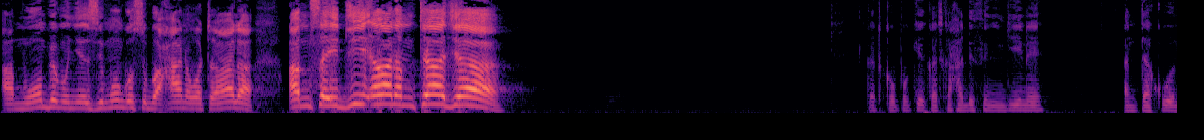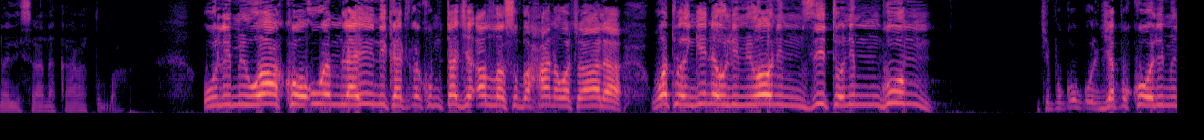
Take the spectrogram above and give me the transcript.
amwombe mwenyezi mungu subhanahu wataala amsaidie anamtaja katika upokee katika hadithi nyingine antakuna lisanaka ratba. Ulimi wako uwe mlaini katika kumtaja allah subhanahu wa taala. Watu wengine ulimi wao ni mzito ni mgumu. Japokuwa- ulimi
